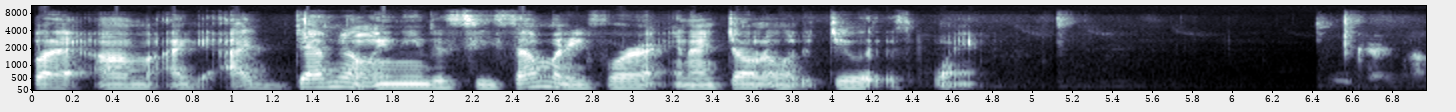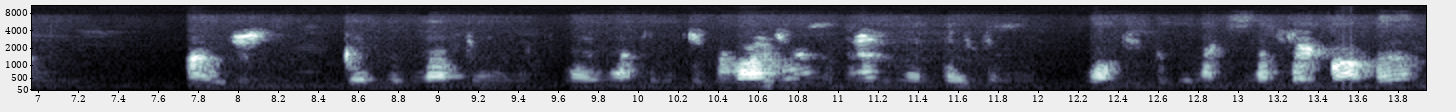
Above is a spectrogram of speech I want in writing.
But um I I definitely need to see somebody for it, and I don't know what to do at this point. Okay. um, I would just go to the restroom and explain that to the supervisor, and then they can walk you through the next necessary process.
